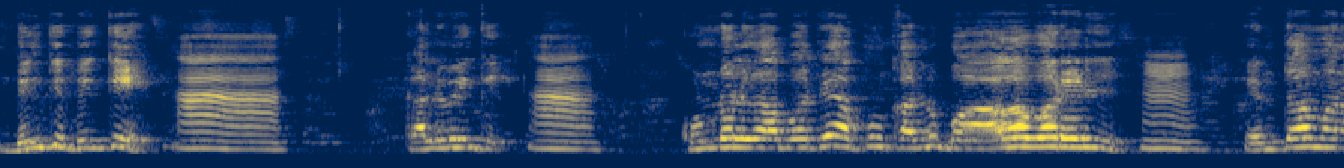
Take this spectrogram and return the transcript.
బింకి బింకి. కళ్ళు బింకి. కుండలు కాకపోతే అప్పుడు కళ్ళు బాగా ఉమ్, ఎంత మన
